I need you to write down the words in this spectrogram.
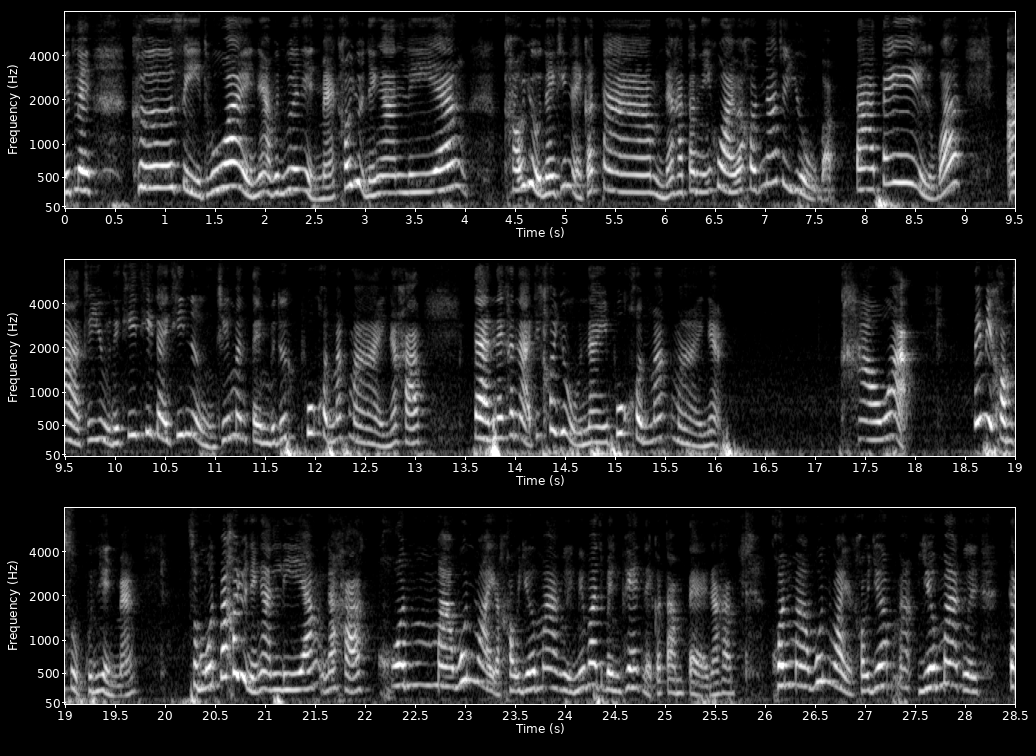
ฤทธิ์เลย คือสี่ถ้วยเนี่ยเพื่อนๆเห็นไหมเขาอยู่ในงานเลี้ยง เขาอยู่ในที่ไหนก็ตามนะคะ ตอนนี้ควายว่าเขาน่าจะอยู่แบบปาร์ตี้หรือว่าอาจจะอยู่ในที่ที่ใดที่หนึ่งที่มันเต็มไปด้วยผู้คนมากมายนะคะ แต่ในขณะที่เขาอยู่ในผู้คนมากมายเนี่ยเขาอะไม่มีความสุขคุณเห็นไหม สมมุติว่าเขาอยู่ในงานเลี้ยงนะคะ คนมาวุ่นวายกับเขาเยอะมากเลย ไม่ว่าจะเป็นเพศไหนก็ตามแต่นะคะ คนมาวุ่นวายกับเขาเยอะมากเยอะมากเลย แต่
